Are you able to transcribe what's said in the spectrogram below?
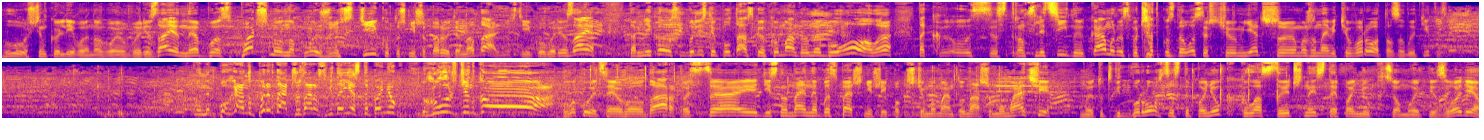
Глущенко лівою ногою вирізає. Небезпечно на ближню стійку, точніше даруйте, на дальню стійку вирізає. Там ніколи з футболістів полтавської команди не було, але так ось з трансляційної камери спочатку здалося, що м'яч може навіть у ворота залетіти. Непогану передачу зараз віддає Степанюк. Глущенко! Блокується його удар. Ось це дійсно найнебезпечніший поки що момент у нашому матчі. Ну і тут відборовся Степанюк. Класичний Степанюк в цьому епізоді.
